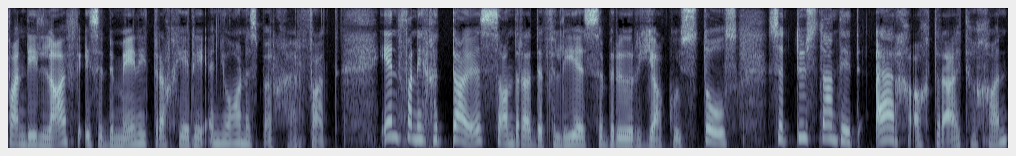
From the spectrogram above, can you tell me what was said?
van die Life is a Demeni tragedie in Johannesburg hervat. Een van die getuies, Sandra De Villiers se broer Jaco Stols, se toestand het erg agteruit gegaan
